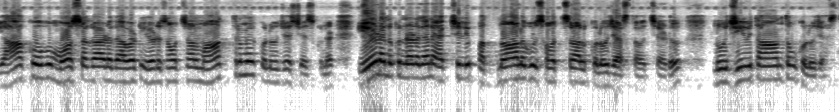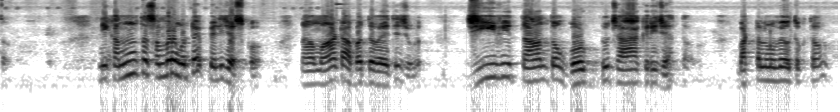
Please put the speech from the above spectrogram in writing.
యాకోబు మోసగాడు కాబట్టి ఏడు సంవత్సరాలు మాత్రమే కొలువు చేసి చేసుకున్నాడు. ఏడు అనుకున్నాడు కానీ యాక్చువల్లీ పద్నాలుగు సంవత్సరాలు కొలువు చేస్తా వచ్చాడు. నువ్వు జీవితాంతం కొలువు చేస్తావు. నీకంత సంబరంగా ఉంటే పెళ్ళి చేసుకో. నా మాట అబద్ధమైతే చూడు. జీవితాంతం గొడ్డు చాకరీ చేస్తావు. బట్టలు నువ్వే ఉతుకుతావు.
